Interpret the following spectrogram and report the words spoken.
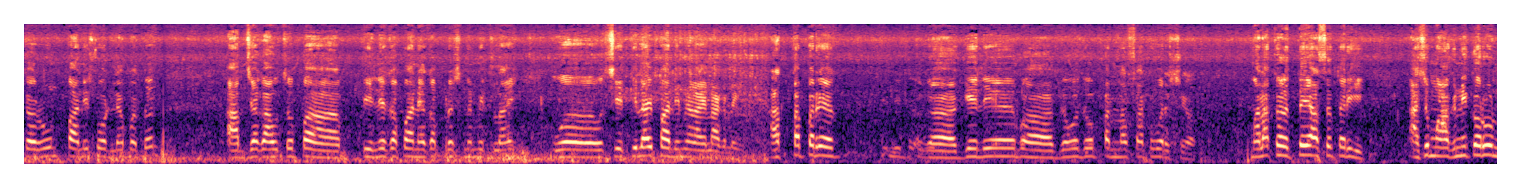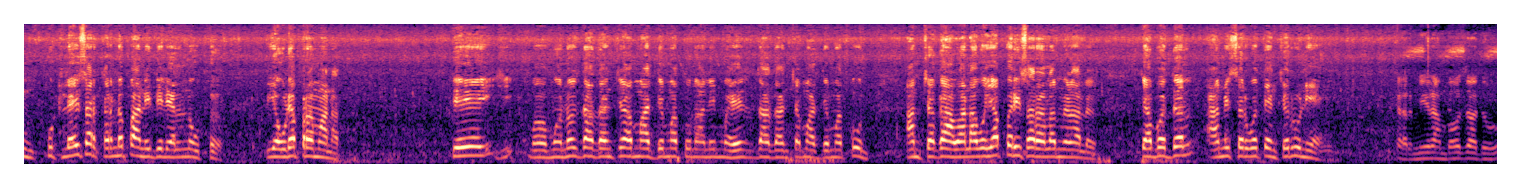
करून पाणी सोडल्याबद्दल आमच्या गावचं पा पिण्याचा पाण्याचा प्रश्न मिटलाय व शेतीलाही पाणी मिळायला लागलंय. आत्तापर्यंत गेले जवळजवळ पन्नास साठ वर्ष. मला कळतं आहे असं तरी अशी मागणी करून कुठल्याही सरकारनं पाणी दिलेलं नव्हतं एवढ्या प्रमाणात. ते म- मनोजदादांच्या माध्यमातून आणि महेशदादांच्या माध्यमातून आमच्या गावाला व या परिसराला मिळालं. त्याबद्दल आम्ही सर्व त्यांचे ऋणी आहे. कारण मी रामभाऊ जाधव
